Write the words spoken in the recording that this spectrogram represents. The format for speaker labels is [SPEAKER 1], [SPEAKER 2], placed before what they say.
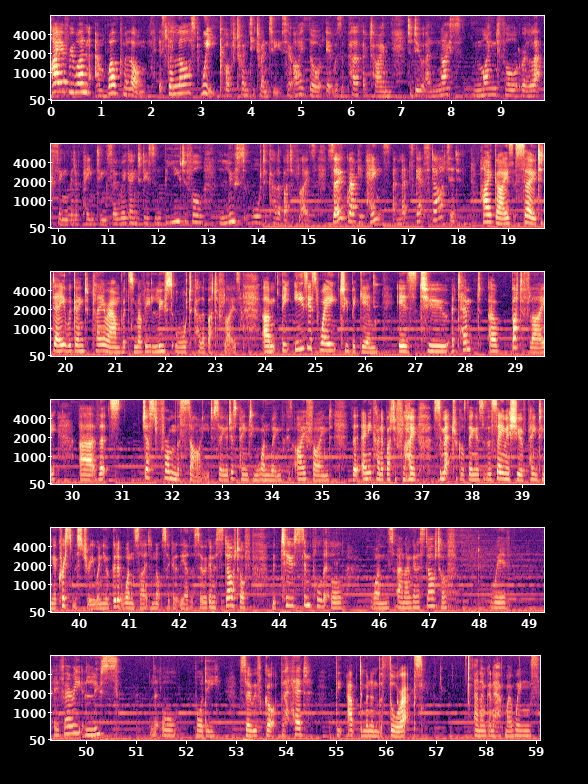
[SPEAKER 1] Hi everyone and welcome along. It's the last week of 2020 so I thought it was a perfect time to do a nice mindful relaxing bit of painting so we're going to do some beautiful loose watercolour butterflies. So grab your paints and let's get started. Hi guys, so today we're going to play around with some lovely loose watercolour butterflies. Um, the easiest way to begin is to attempt a butterfly uh, that's just from the side. So you're just painting one wing because I find that any kind of butterfly symmetrical thing is the same issue of painting a Christmas tree when you're good at one side and not so good at the other. So we're going to start off with two simple little ones and I'm going to start off with a very loose little body. So we've got the head the abdomen and the thorax. And I'm going to have my wings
